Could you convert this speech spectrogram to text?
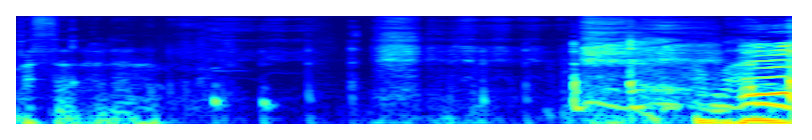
Bastard, Alter. Oh Mann.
